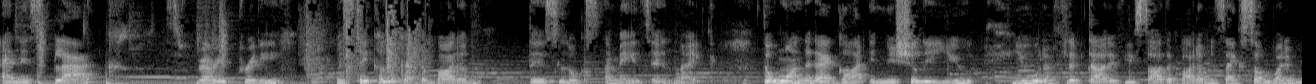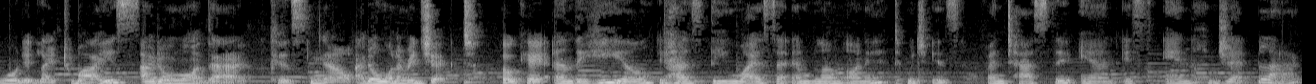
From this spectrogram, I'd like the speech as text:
and it's black. It's very pretty. Let's take a look at the bottom. This looks amazing like the one that I got initially you you would have flipped out if you saw the bottom. It's like somebody wore it like twice. I don't want that because now I don't want to reject. Okay and the heel it has the YSL emblem on it which is fantastic and it's in jet black.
